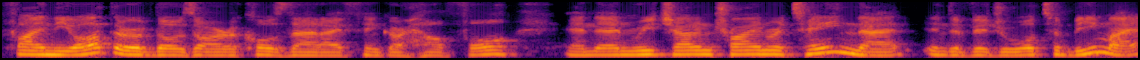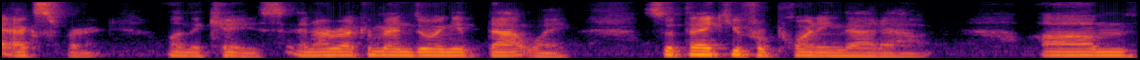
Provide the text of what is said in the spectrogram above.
find the author of those articles that I think are helpful, and then reach out and try and retain that individual to be my expert on the case. And I recommend doing it that way. So thank you for pointing that out. Um,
